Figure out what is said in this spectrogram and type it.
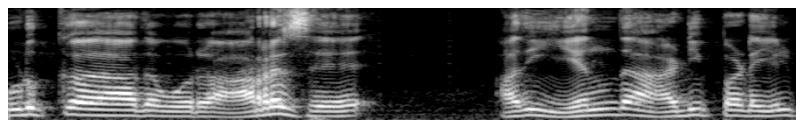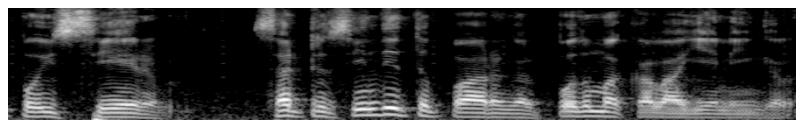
கொடுக்காத ஒரு அரசு அது எந்த அடிப்படையில் போய் சேரும்? சற்று சிந்தித்து பாருங்கள் பொதுமக்களாகிய நீங்கள்.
